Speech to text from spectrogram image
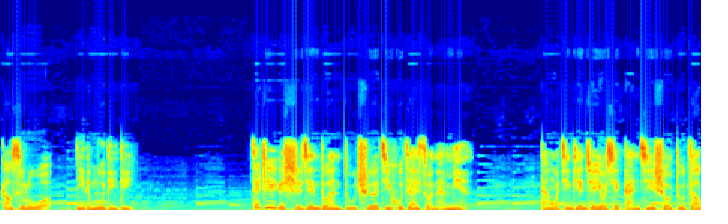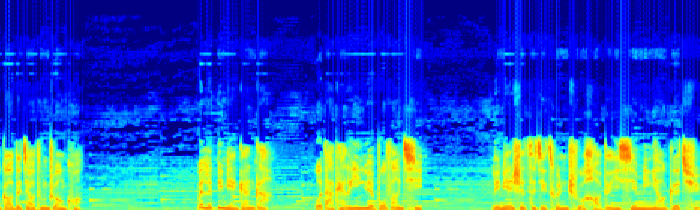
告诉了我你的目的地。在这个时间段堵车几乎在所难免，但我今天却有些感激首都糟糕的交通状况。为了避免尴尬，我打开了音乐播放器，里面是自己存储好的一些民谣歌曲。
